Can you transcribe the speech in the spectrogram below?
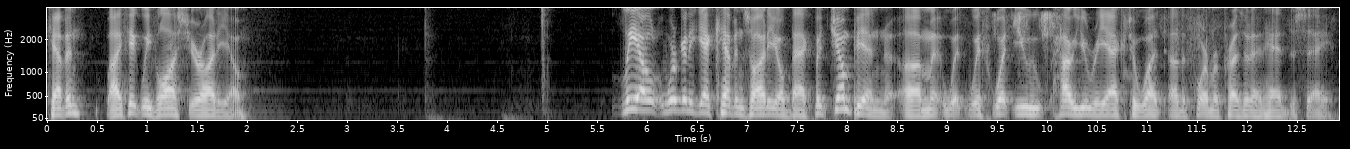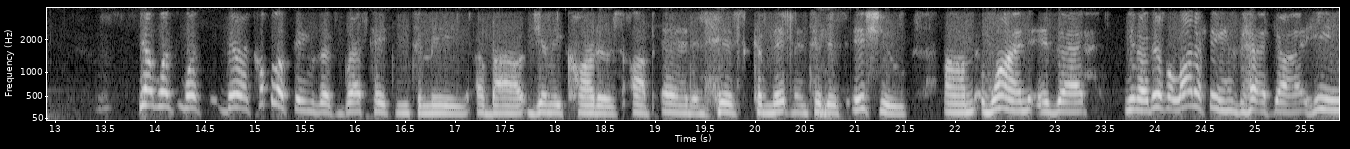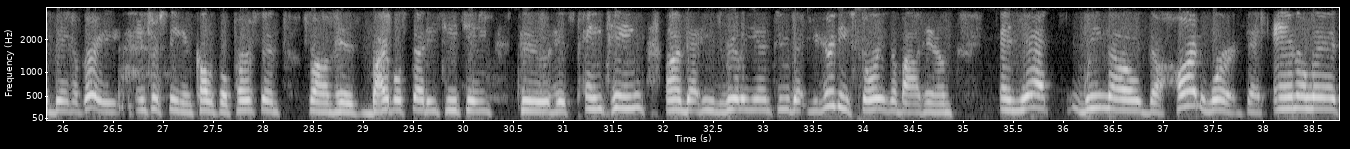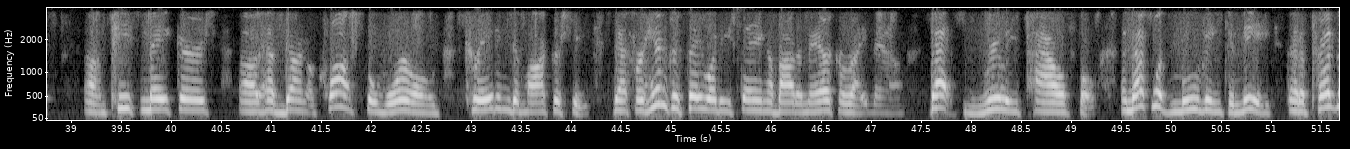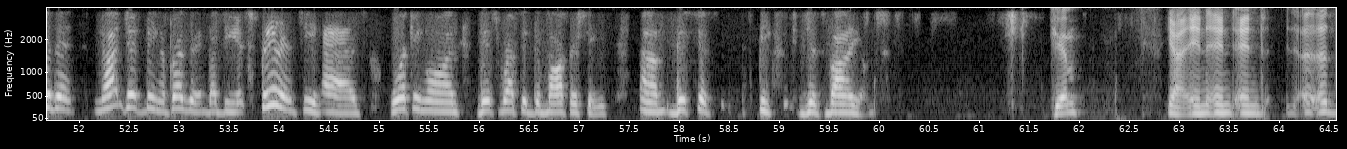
Kevin, I think we've lost your audio. Leo, we're going to get Kevin's audio back, but jump in um, with, with what you how you react to what uh, the former president had to say. Yeah, what, what, there are a couple of things that's breathtaking to me about Jimmy Carter's op-ed and his commitment to this issue. Um, one is that you know there's a lot of things that uh, he, being a very interesting and colorful person, from his Bible study teaching to his painting uh, that he's really into, that you hear these stories about him and yet, we know the hard work that analysts, um, peacemakers uh, have done across the world creating democracy. That for him to say what he's saying about America right now, that's really powerful. And that's what's moving to me that a president, not just being a president, but the experience he has working on disrupted democracies, um, this just speaks just volumes. Jim? Yeah, and and and uh,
